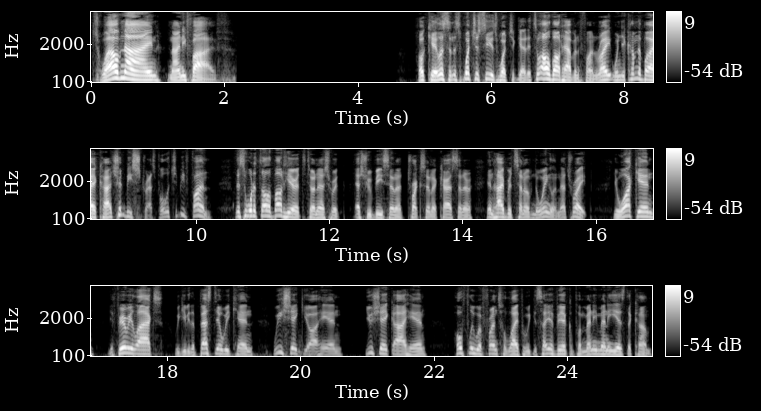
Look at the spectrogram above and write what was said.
twelve nine ninety five. Okay, listen, this what you see is what you get. It's all about having fun, right? When you come to buy a car, it shouldn't be stressful. It should be fun. This is what it's all about here at the Toyota Nashua SUV Center, Truck Center, Car Center, and Hybrid Center of New England. That's right. You walk in, you feel relaxed. We give you the best deal we can. We shake your hand, you shake our hand. Hopefully, we're friends for life and we can sell your vehicle for many, many years to come.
